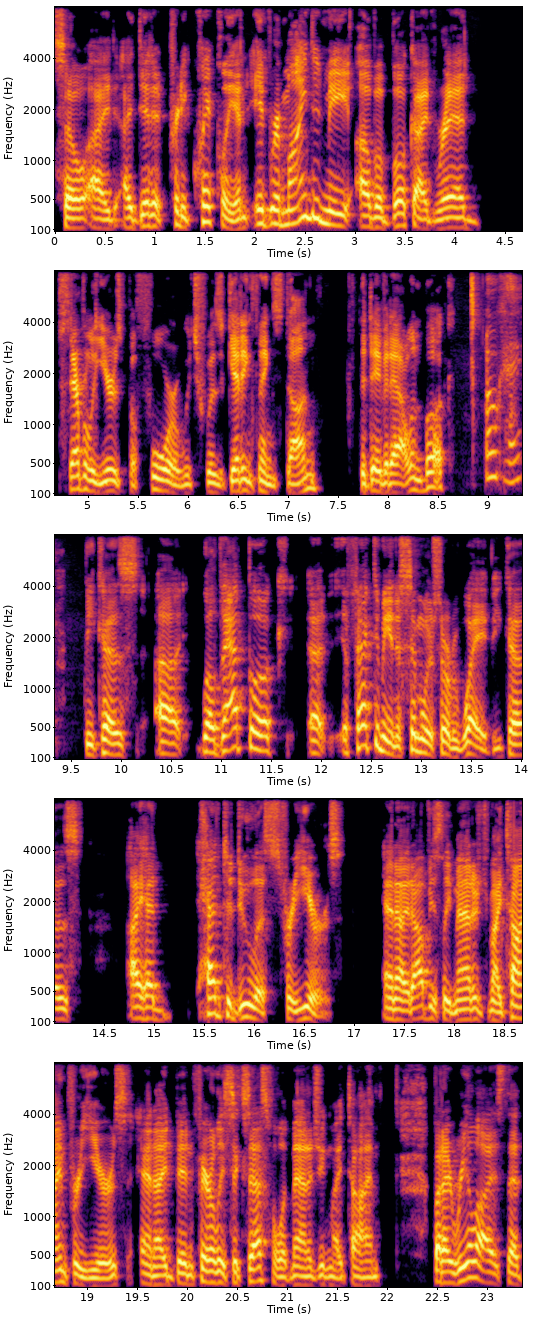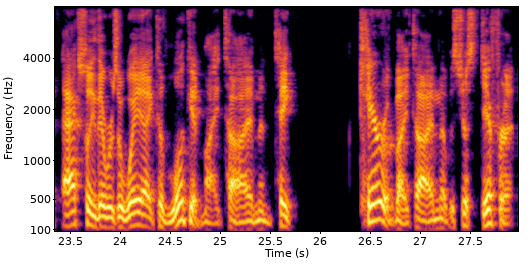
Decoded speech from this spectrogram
So I, I did it pretty quickly. And it reminded me of a book I'd read several years before, which was Getting Things Done, the David Allen book. Okay. Because, uh, well, that book uh, affected me in a similar sort of way because I had had to do lists for years. And I'd obviously managed my time for years, and I'd been fairly successful at managing my time. But I realized that actually there was a way I could look at my time and take care of my time that was just different,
